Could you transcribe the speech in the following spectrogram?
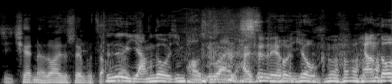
几千了，都还是睡不着。可是这个羊都已经跑出来了，还是没有用。羊都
